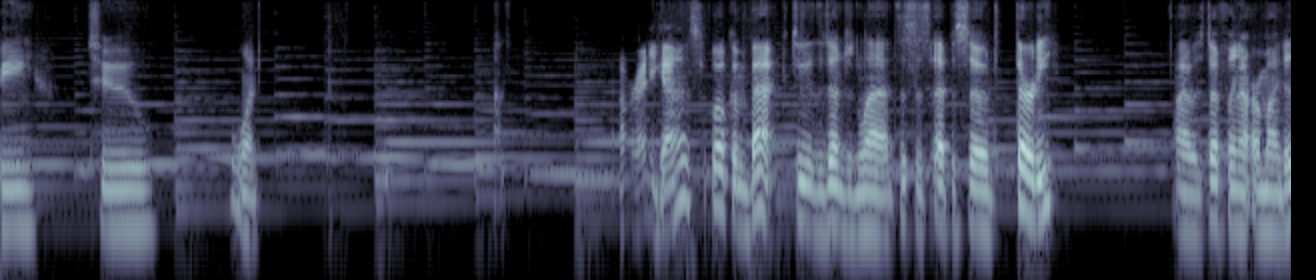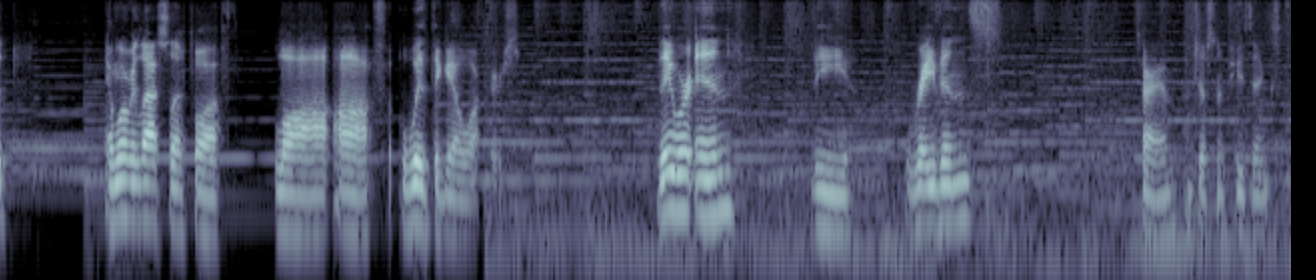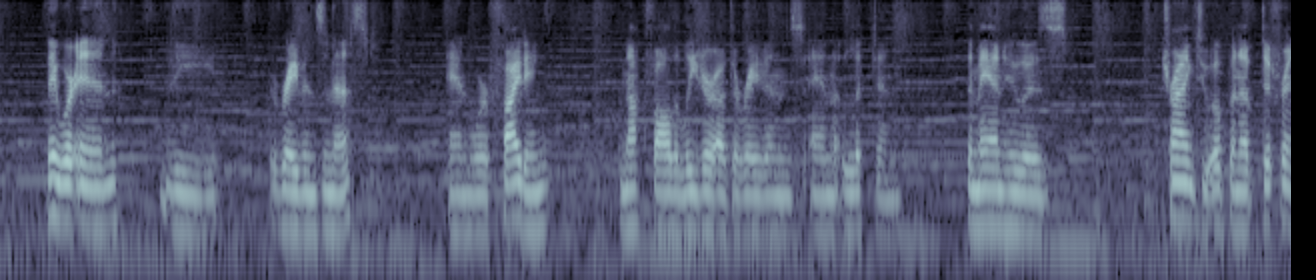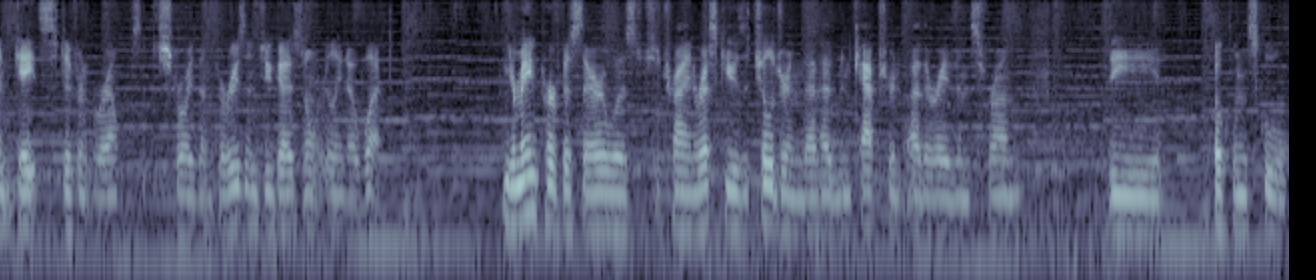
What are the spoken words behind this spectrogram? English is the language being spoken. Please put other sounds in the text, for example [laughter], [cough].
Three, two, one. Alrighty, guys. Welcome back to the Dungeon Lads. This is episode 30. I was definitely not reminded. And where we last left off, law off with the Gale Walkers. They were in the Ravens. Sorry, I'm adjusting a few things. They were in the Ravens Nest and we were fighting Knockfall, the leader of the Ravens, and Licton, the man who is trying to open up different gates to different realms and destroy them for reasons you guys don't really know what. Your main purpose there was to try and rescue the children that had been captured by the Ravens from the Oakland school.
